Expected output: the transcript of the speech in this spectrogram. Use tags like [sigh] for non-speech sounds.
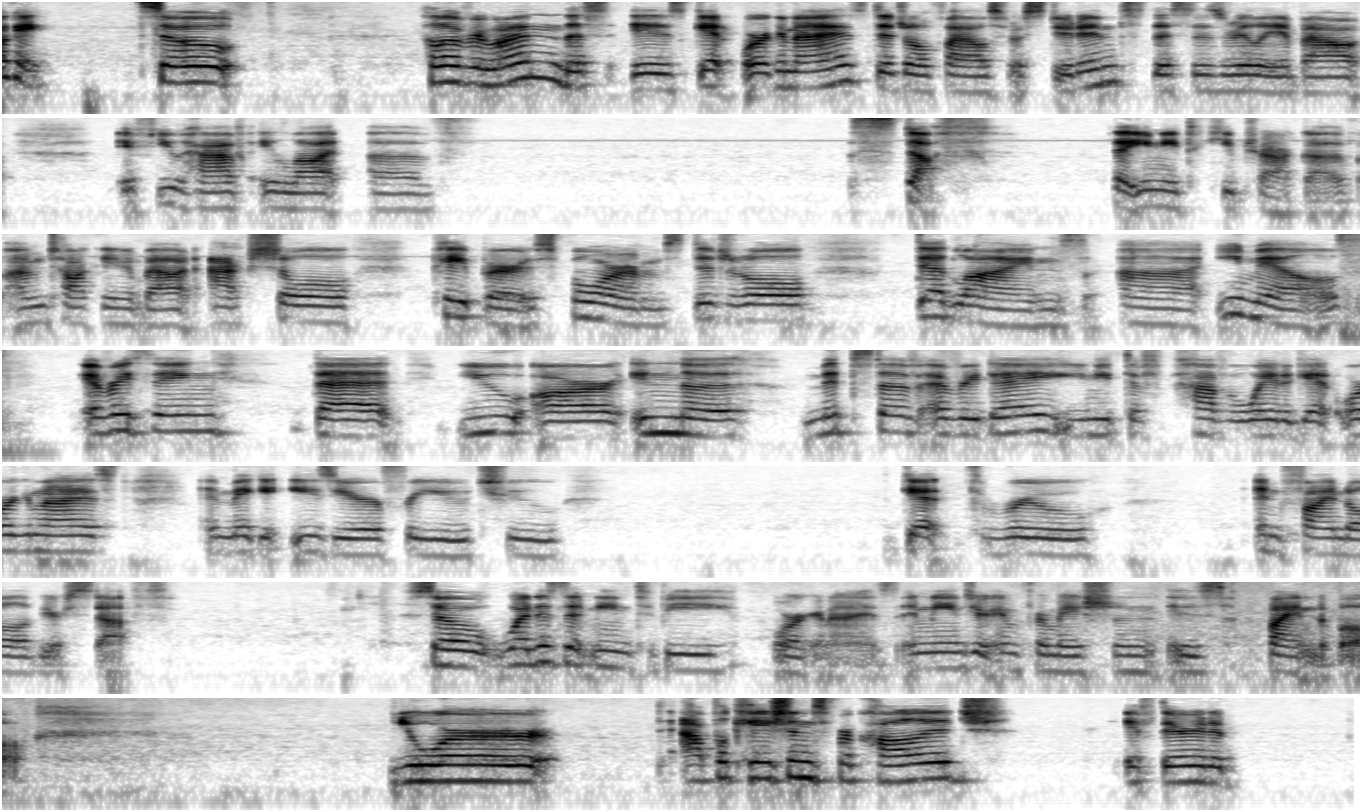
Okay, so hello everyone. This is Get Organized Digital Files for Students. This is really about if you have a lot of stuff that you need to keep track of. I'm talking about actual papers, forms, digital deadlines, uh, emails, everything that you are in the midst of every day. You need to have a way to get organized and make it easier for you to get through and find all of your stuff. So, what does it mean to be organized? It means your information is findable. Your applications for college, if they're in a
